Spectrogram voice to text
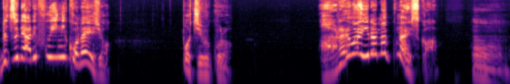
別にあれ不意に来ないでしょ。ポチ袋。あれはいらなくないですか？うん。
